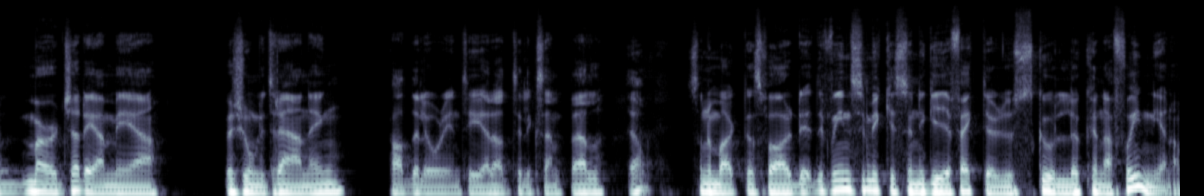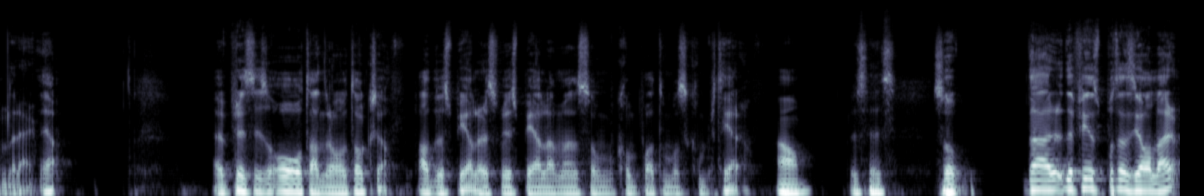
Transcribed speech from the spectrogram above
merga det med personlig träning, paddelorienterad till exempel, Ja. som du marknadsför. Det, det finns ju mycket synergieffekter du skulle kunna få in genom det där. Ja. Precis, och åt andra hållet också. Paddelspelare som vill spela men som kom på att de måste komplettera. Ja, precis. Så där, det finns potential där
